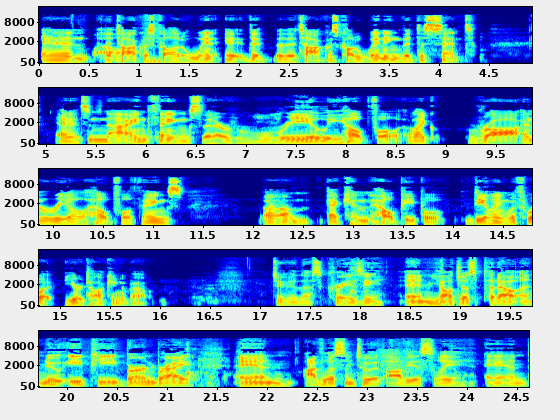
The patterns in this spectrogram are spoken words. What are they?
and wow. the talk was called win. It, the the talk was called winning the descent, and it's nine things that are really helpful, like raw and real helpful things um, that can help people dealing with what you're talking about. Dude, that's crazy. And y'all just put out a new EP, Burn Bright, and I've listened to it obviously, and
